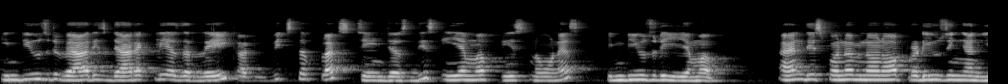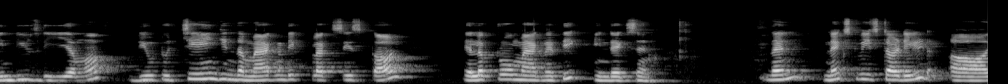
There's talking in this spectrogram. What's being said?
induced varies directly as the rate at which the flux changes. This EMF is known as induced EMF and this phenomenon of producing an induced EMF due to change in the magnetic flux is called electromagnetic induction. Then next we studied uh,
